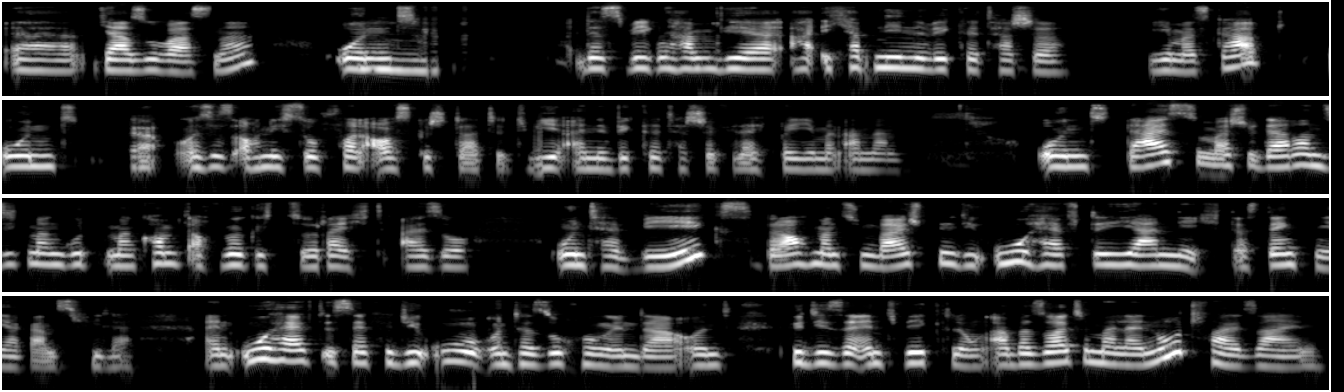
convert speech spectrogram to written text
äh, ja, sowas, ne? Und mhm. Deswegen haben wir, ich habe nie eine Wickeltasche jemals gehabt und ja. es ist auch nicht so voll ausgestattet wie eine Wickeltasche vielleicht bei jemand anderem. Und da ist zum Beispiel, daran sieht man gut, man kommt auch wirklich zurecht. Also unterwegs braucht man zum Beispiel die U-Hefte ja nicht. Das denken ja ganz viele. Ein U-Heft ist ja für die U-Untersuchungen da und für diese Entwicklung. Aber sollte mal ein Notfall sein,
